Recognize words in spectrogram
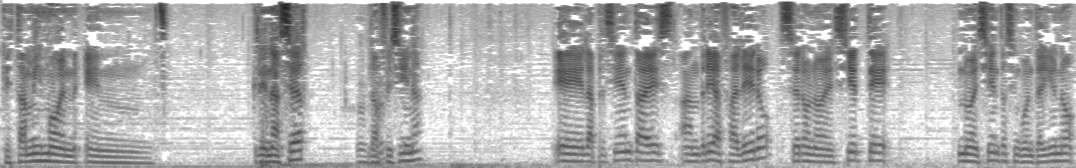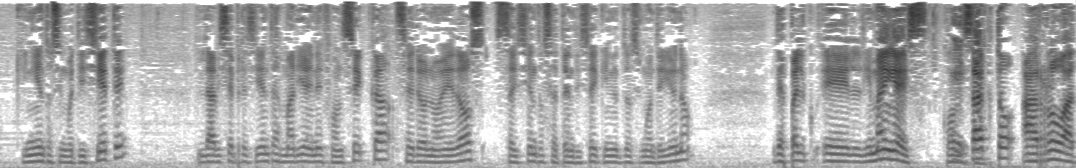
que está mismo en, en Crenacer, la oficina. Eh, la presidenta es Andrea Falero, 097-951-557. La vicepresidenta es María Inés Fonseca, 092-676-551. Después el, el email es contacto arroba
